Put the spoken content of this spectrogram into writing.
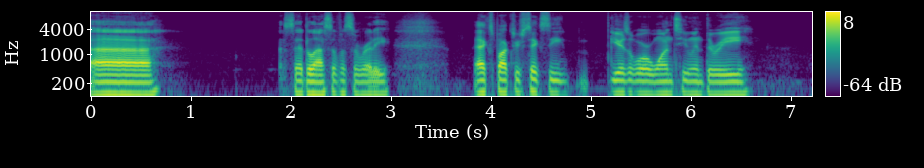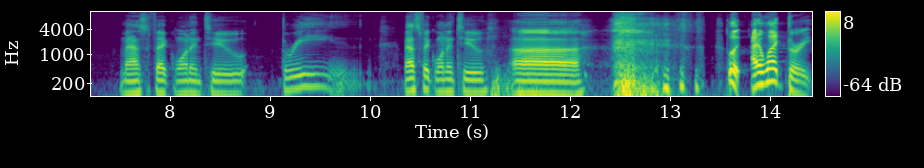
Uh, I said The Last of Us already. Xbox 360, Gears of War 1, 2, and 3. Mass Effect 1 and 2. 3. Mass Effect 1 and 2. Uh, look, I like 3.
